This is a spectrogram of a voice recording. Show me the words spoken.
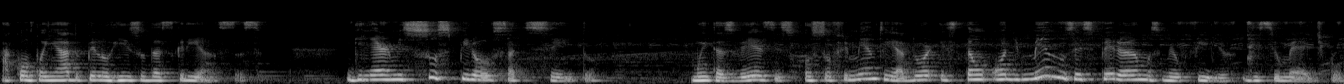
acompanhado pelo riso das crianças. Guilherme suspirou satisfeito. Muitas vezes o sofrimento e a dor estão onde menos esperamos, meu filho, disse o médico.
